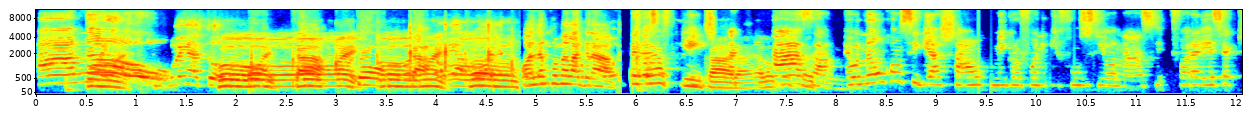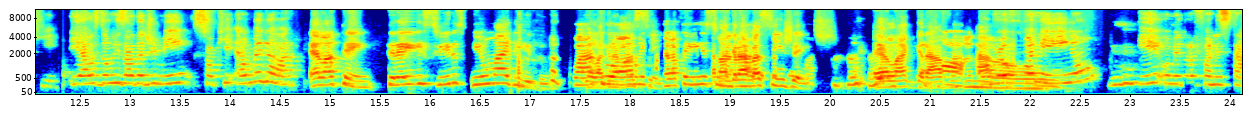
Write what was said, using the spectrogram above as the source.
Ah, não! Põe a foi. Olha como ela grava. É assim, cara. Aqui Ela em casa, assim. eu não consegui achar um microfone que funcionasse, fora esse aqui. E elas dão risada de mim, só que é o melhor. Ela tem três filhos e um marido. Quatro Ela grava homens. assim. Ela tem isso Ela na grava casa. assim, gente. Ela grava. Ó, não. o meu foninho e o microfone está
